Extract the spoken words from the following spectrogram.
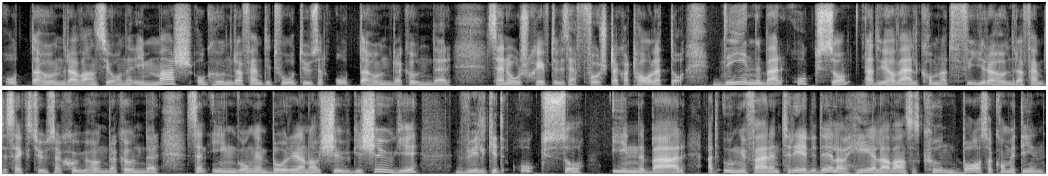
800 avansianer i mars och 152 800 kunder sedan årsskiftet, det vill säga första kvartalet då. Det innebär också att vi har välkomnat 456 700 kunder sedan ingången början av 2020, vilket också innebär att ungefär en tredjedel av hela Avanzas kundbas har kommit in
